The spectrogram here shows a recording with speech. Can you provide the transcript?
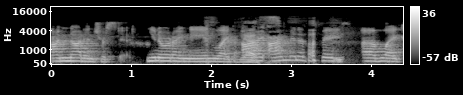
I'm not interested. You know what I mean? Like Yes. I, I'm in a space of like,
